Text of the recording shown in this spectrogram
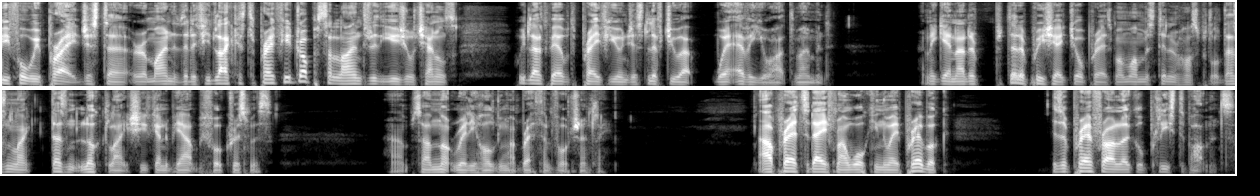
Before we pray, just a reminder that if you'd like us to pray for you, drop us a line through the usual channels. We'd love to be able to pray for you and just lift you up wherever you are at the moment. And again, I'd still appreciate your prayers. My mom is still in hospital. Doesn't like doesn't look like she's going to be out before Christmas. Um, so I'm not really holding my breath, unfortunately. Our prayer today from our Walking the Way prayer book is a prayer for our local police departments.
